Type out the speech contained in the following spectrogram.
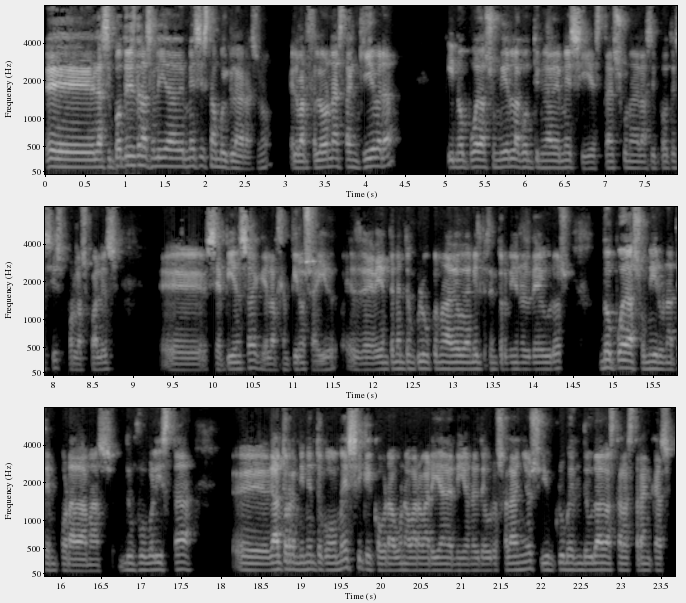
Eh, las hipótesis de la salida de Messi están muy claras. ¿no? El Barcelona está en quiebra y no puede asumir la continuidad de Messi. Esta es una de las hipótesis por las cuales eh, se piensa que el argentino se ha ido. Evidentemente, un club con una deuda de 1.300 millones de euros no puede asumir una temporada más de un futbolista eh, de alto rendimiento como Messi, que cobraba una barbaridad de millones de euros al año, y un club endeudado hasta las trancas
